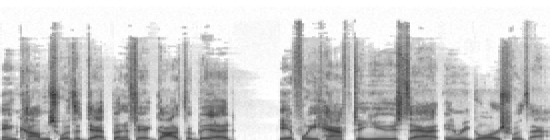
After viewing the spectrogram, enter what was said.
and comes with a debt benefit. God forbid if we have to use that in regards with that.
